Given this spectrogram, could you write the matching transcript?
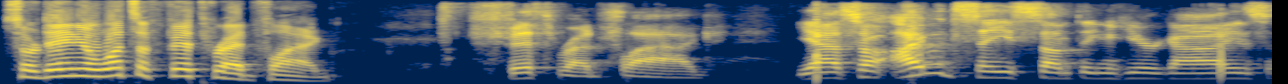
So Daniel, what's a fifth red flag? Fifth red flag. Yeah, so I would say something here, guys.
